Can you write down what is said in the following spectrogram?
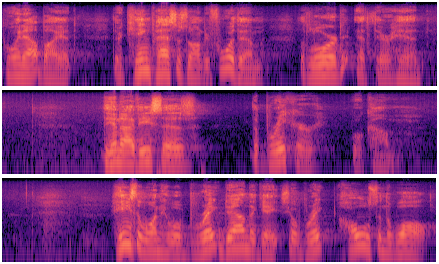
going out by it. Their king passes on before them, the Lord at their head. The NIV says, the breaker will come. He's the one who will break down the gates. He'll break holes in the wall.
